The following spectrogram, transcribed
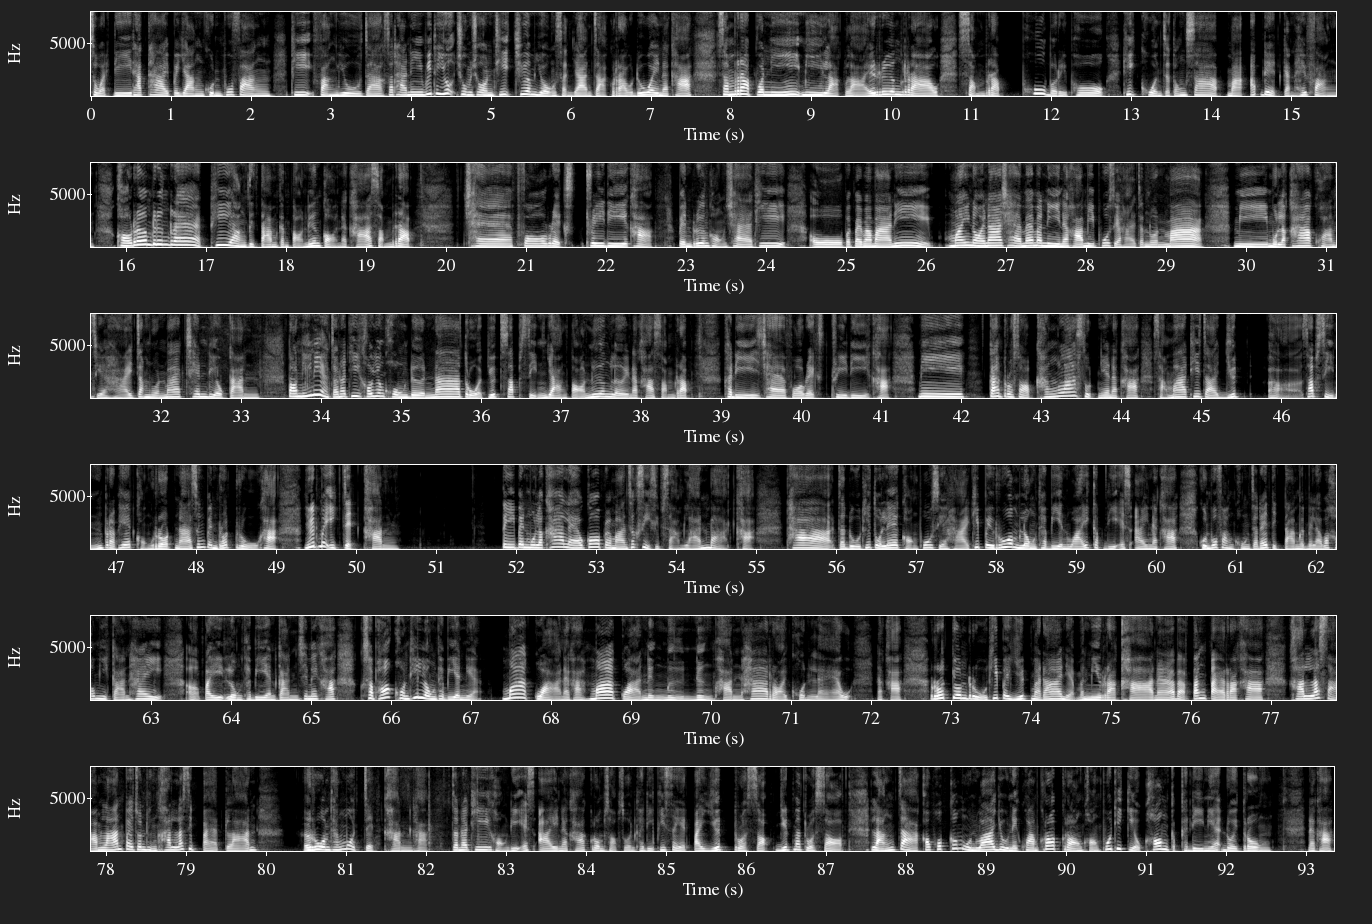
สวัสดีทักทายไปยังคุณผู้ฟังที่ฟังอยู่จากสถานีวิทยุชุมชนที่เชื่อมโยงสัญญาณจากเราด้วยนะคะสำหรับวันนี้มีหลากหลายเรื่องราวสำหรับผู้บริโภคที่ควรจะต้องทราบมาอัปเดตกันให้ฟัง ขอเริ่มเรื่องแรกที่ยังติดตามกันต่อเนื่องก่อนนะคะสำหรับ แชร์ forex 3D ค่ะ เป็นเรื่องของแชร์ที่โอ้ไปไปมามานี่ ไม่น้อยหน้าแชร์แม่มณีนะคะ มีผู้เสียหายจำนวนมาก มีมูลค่าความเสียหายจำนวนมากเช่นเดียวกัน ตอนนี้เนี่ยเจ้าหน้าที่เขายังคงเดินหน้าตรวจยึดทรัพย์สินอย่างต่อเนื่องเลยนะคะสำหรับคดีแชร์ forex 3D ค่ะ มีการตรวจสอบครั้งล่าสุดเนี่ยนะคะ สามารถที่จะยึด ทรัพย์สินประเภทของรถนะ ซึ่งเป็นรถหรูค่ะ ยึดมาอีก 7 คัน ตีเป็นมูลค่าแล้วก็ประมาณสัก 43 ล้านบาทค่ะ ถ้าจะดูที่ตัวเลขของผู้เสียหายที่ไปร่วมลงทะเบียนไว้กับ DSI นะคะ คุณผู้ฟังคงจะได้ติดตามกันไปแล้วว่าเขามีการให้ไปลงทะเบียนกันใช่ไหมคะ เฉพาะคนที่ลงทะเบียนเนี่ย มากกว่านะคะมากกว่า 11,500 คนแล้วนะคะ รถยนต์หรูที่ไปยึดมาได้เนี่ยมันมีราคานะแบบตั้งแต่ราคาคันละ 3 ล้านไปจนถึงคันละ 18 ล้าน รวมทั้งหมด 7 คันค่ะเจ้าหน้าที่ของ DSI นะคะ กรมสอบสวนคดีพิเศษไปยึดตรวจสอบยึดมาตรวจสอบ หลังจากเขาพบข้อมูลว่าอยู่ในความครอบครองของผู้ที่เกี่ยวข้องกับคดีนี้โดยตรงนะคะ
